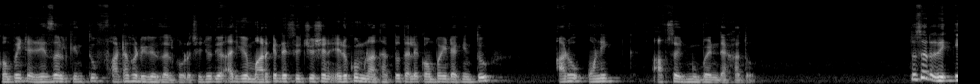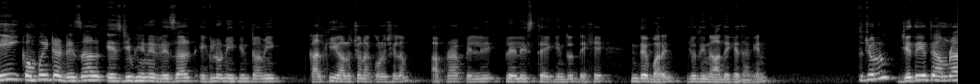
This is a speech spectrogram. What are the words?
কোম্পানিটার রেজাল্ট কিন্তু ফাটাফাটি রেজাল্ট করেছে। যদি আজকে মার্কেটের সিচুয়েশন এরকম না থাকতো, তাহলে কোম্পানিটা কিন্তু আরও অনেক আপসাইড মুভমেন্ট দেখাতো। তো স্যার এই কোম্পানিটার রেজাল্ট এস এসডিভিএনের রেজাল্ট এগুলো নিয়ে কিন্তু আমি কালকেই আলোচনা করেছিলাম। আপনারা প্লেলিস্ট থেকে কিন্তু দেখে নিতে পারেন, যদি না দেখে থাকেন। তো চলুন, যেতে যেতে আমরা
